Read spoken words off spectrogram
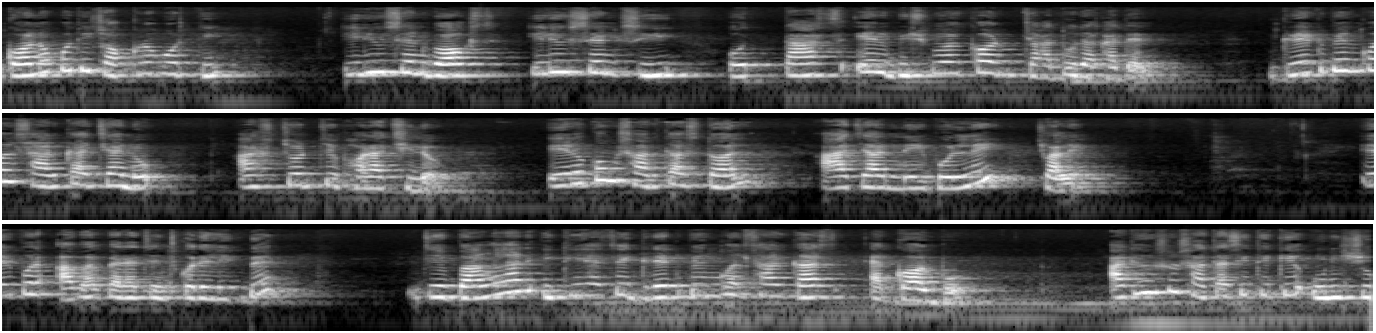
Ganapati Chakraborty illusion box illusion সি ও তাস এর বিস্ময়কর জাদু দেখাতেন। গ্রেট বেঙ্গল সার্কাস যেন আশ্চর্যে ভরা ছিল। এরকম সার্কাস দল আজ আর নেই বললেই চলে। এরপর আবার প্যারা চেঞ্জ করে লিখবে যে বাংলার ইতিহাসে গ্রেট বেঙ্গল সার্কাস এক গর্ব। আঠেরোশো সাতাশি থেকে উনিশশো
